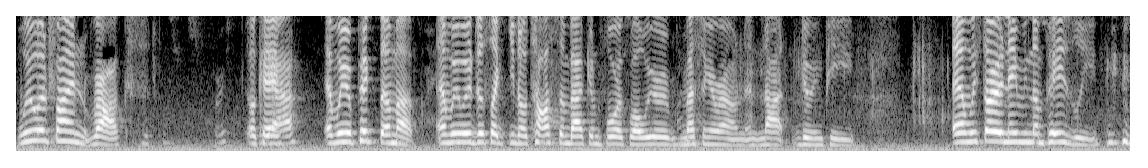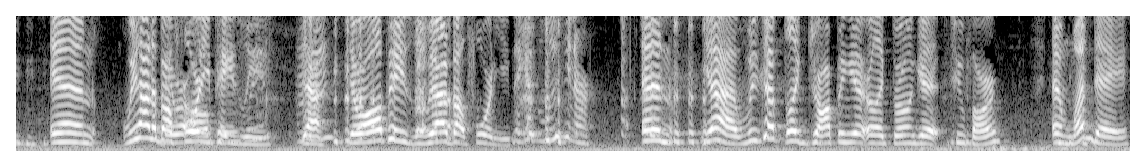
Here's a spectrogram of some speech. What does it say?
we would find rocks. Okay. Yeah. And we would pick them up, and we would just like you know toss them back and forth while we were messing around and not doing PE. And we started naming them Paisley, and we had about They were forty all Paisleys. Paisleys? Yeah, they were mm-hmm. all Paisley. We had about forty. They kept losing her. And yeah, we kept like dropping it or like throwing it too far. And one day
